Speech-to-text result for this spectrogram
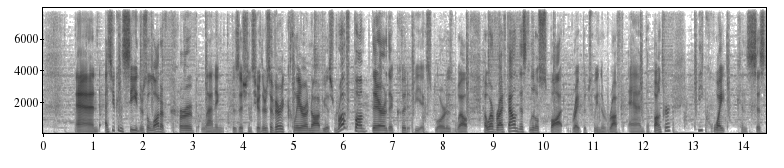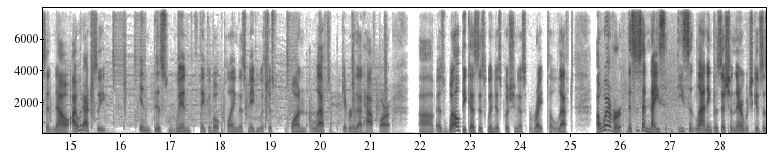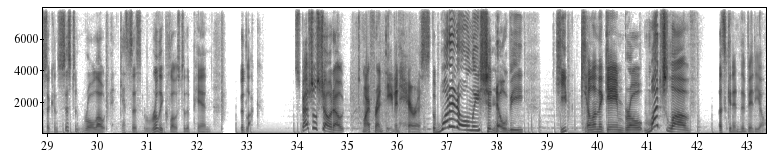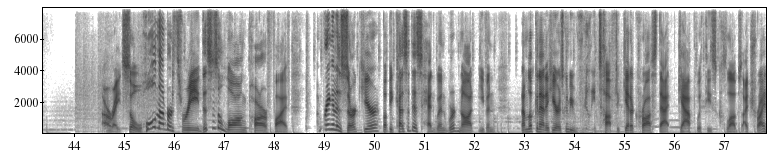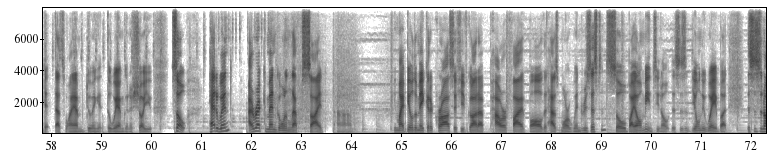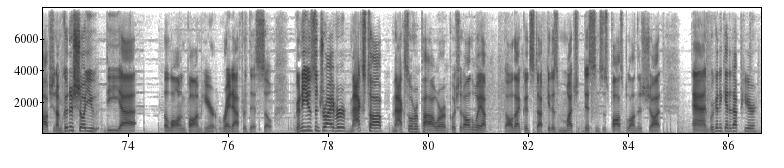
And as you can see, there's a lot of curved landing positions here. There's a very clear and obvious rough bump there that could be explored as well. However, I found this little spot right between the rough and the bunker be quite consistent. Now, I would actually in this wind, think about playing this maybe with just one left. Get rid of that half bar um, as well because this wind is pushing us right to left. However, this is a nice, decent landing position there, which gives us a consistent rollout and gets us really close to the pin. Good luck. Special shout out to my friend David Harris, the one and only Shinobi. Keep killing the game, bro. Much love. Let's get into the video. All right, so hole number three, this is a long par five. I'm bringing a Zerk here, but because of this headwind, we're not even, I'm looking at it here, it's gonna be really tough to get across that gap with these clubs. I tried it, that's why I'm doing it the way I'm gonna show you. So, headwind, I recommend going left side. Um, you might be able to make it across if you've got a power five ball that has more wind resistance. So by all means, you know, this isn't the only way, but this is an option. I'm going to show you the uh, the long bomb here right after this. So we're going to use the driver, max top, max overpower, push it all the way up, all that good stuff. Get as much distance as possible on this shot. And we're going to get it up here,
